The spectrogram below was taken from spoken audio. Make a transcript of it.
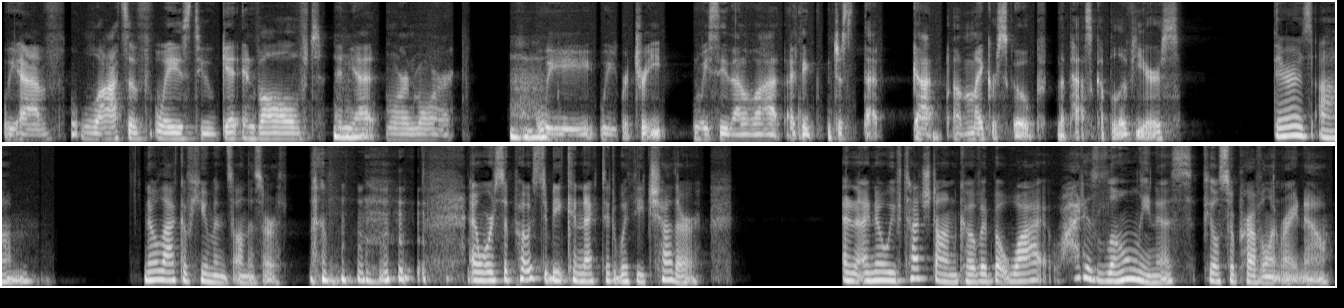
We have lots of ways to get involved mm-hmm. and yet more and more mm-hmm. we we retreat. We see that a lot. I think just that got a microscope in the past couple of years. There is um no lack of humans on this earth. and we're supposed to be connected with each other. And I know we've touched on COVID, but why why does loneliness feel so prevalent right now?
